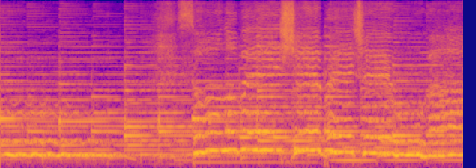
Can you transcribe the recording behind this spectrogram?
соловей щебече у гаю.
